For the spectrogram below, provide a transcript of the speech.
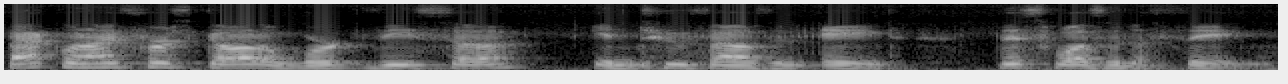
Back when I first got a work visa in 2008, this wasn't a thing.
